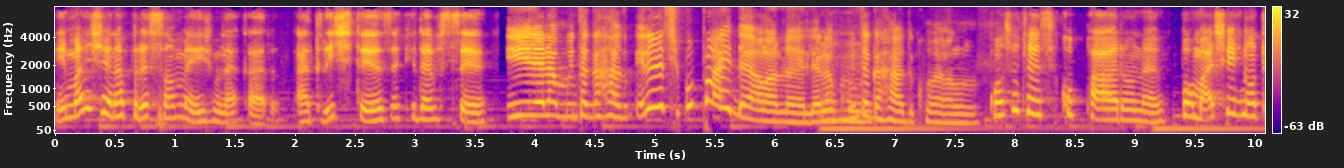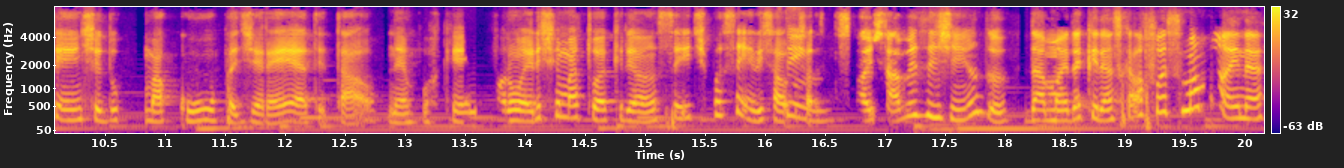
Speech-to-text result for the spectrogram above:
Imagina a pressão mesmo, né, cara? A tristeza que deve ser. E ele era muito agarrado. Ele era tipo o pai dela, né? Ele era uhum. muito agarrado com ela. Com certeza se culparam, né? Por mais que eles não tenham tido uma culpa direta e tal, né? Porque foram eles que matou a criança e, tipo assim, eles só, só, só estavam exigindo da mãe da criança que ela fosse mamãe, né?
